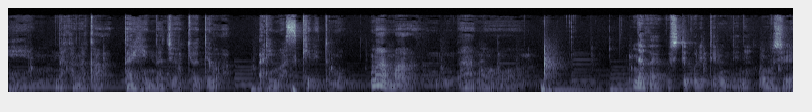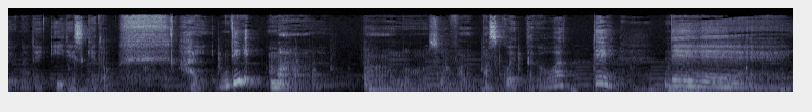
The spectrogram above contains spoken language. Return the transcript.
えー、なかなか大変な状況ではありますけれども。まあまああの仲良くしてくれてるんでね面白いのでいいですけど。はい。でまああのそのパスコエッタが終わってで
